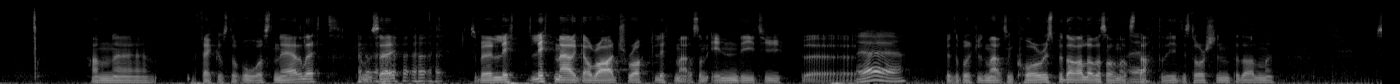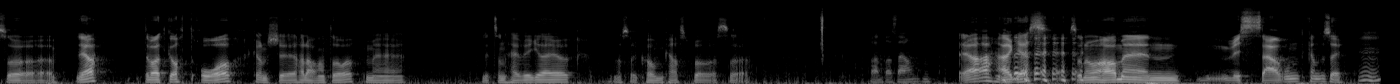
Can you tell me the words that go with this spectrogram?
Han eh, fikk oss til å roe oss ned litt, kan du si. Så ble det litt, litt mer garage rock, litt mer sånn indie-type. eh, Ja, ja, ja. Begynte å bruke litt mer sånn chorus-pedaler og sånn. Erstatte de distortion-pedalene. Så ja. Det var et godt år, kanskje halvannet år, med litt sånn heavy greier. Og så kom Kasper, og så Forandra sounden. Ja, I guess. Så nå har vi en viss sound, kan du si. Mm.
